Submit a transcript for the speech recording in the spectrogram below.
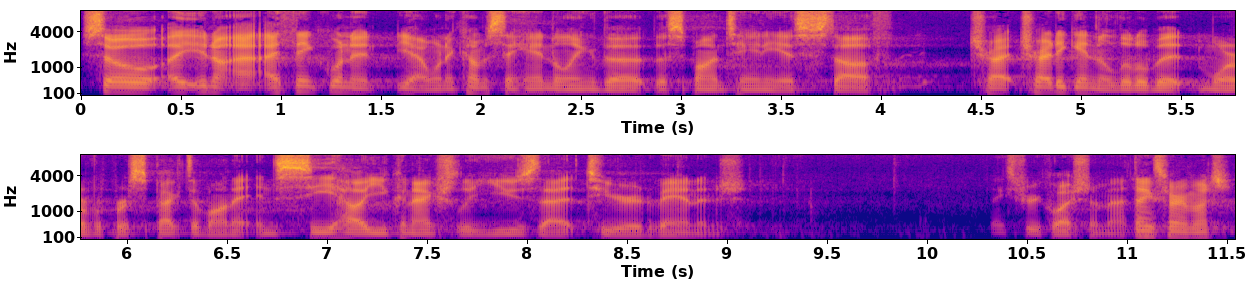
So uh, you know, I, I think when it yeah when it comes to handling the the spontaneous stuff, try try to gain a little bit more of a perspective on it and see how you can actually use that to your advantage. Thanks for your question, Matt. Thanks very much.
